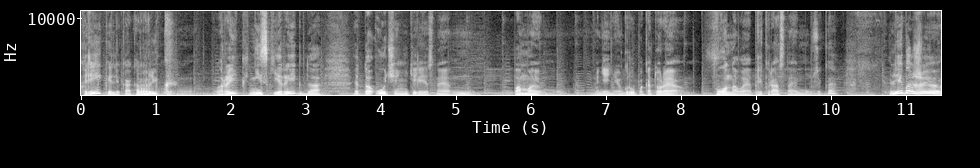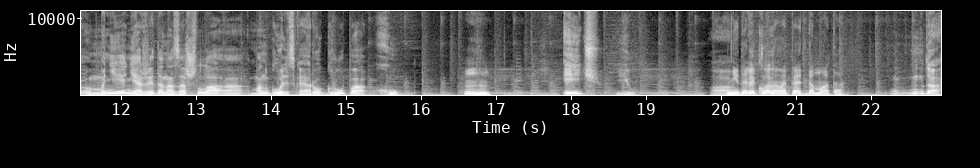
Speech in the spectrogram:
крик или как Рык. Рык, низкий рык, да. Это очень интересная, ну, по моему мнению, группа, которая фоновая прекрасная музыка. Либо же мне неожиданно зашла монгольская рок-группа Ху. Мгм. HU. А, Недалеко это- нам опять до мата. Да,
